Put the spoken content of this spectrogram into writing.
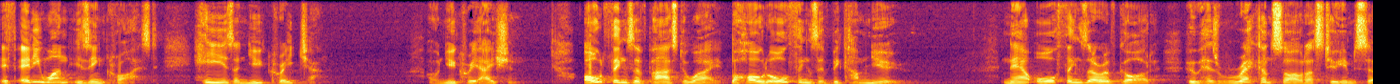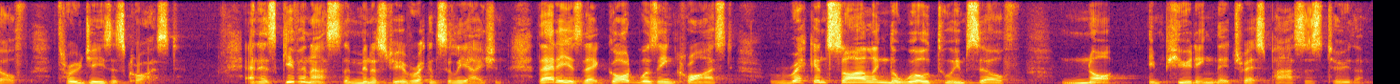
if anyone is in Christ, he is a new creature or new creation. Old things have passed away. Behold, all things have become new. Now all things are of God, who has reconciled us to himself through Jesus Christ and has given us the ministry of reconciliation. That is, that God was in Christ reconciling the world to himself, not imputing their trespasses to them.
